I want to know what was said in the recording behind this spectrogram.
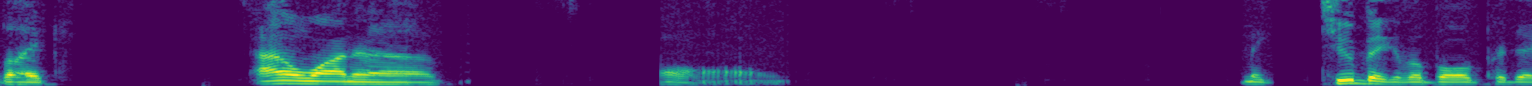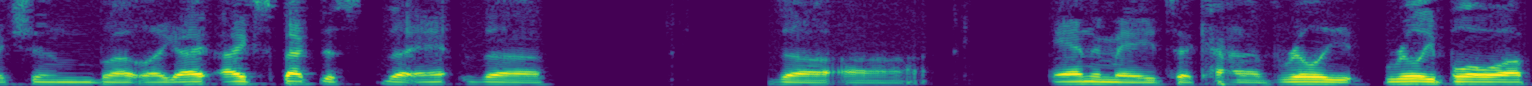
like, I don't want to um, make too big of a bold prediction, but like, I, I expect this the the the uh, anime to kind of really really blow up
